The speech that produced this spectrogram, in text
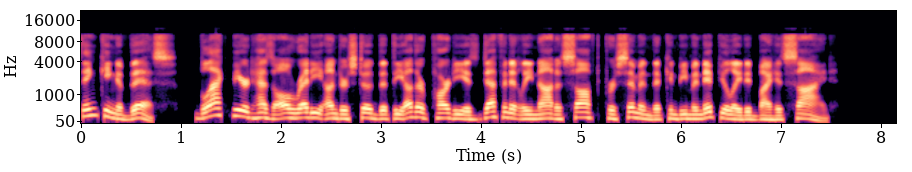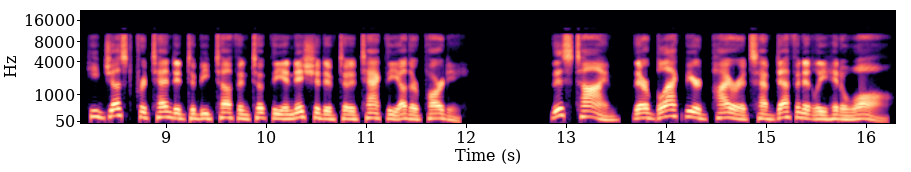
Thinking of this, Blackbeard has already understood that the other party is definitely not a soft persimmon that can be manipulated by his side. He just pretended to be tough and took the initiative to attack the other party. This time, their Blackbeard pirates have definitely hit a wall.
